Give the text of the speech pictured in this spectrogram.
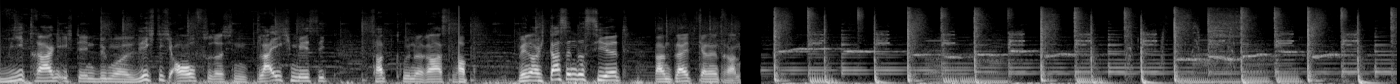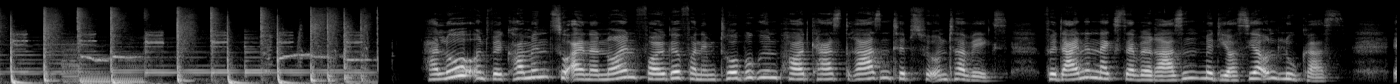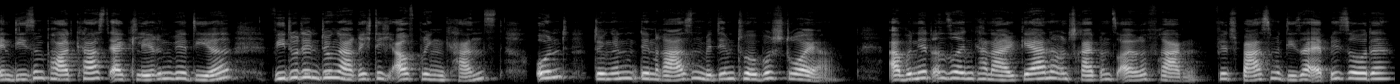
wie trage ich den Dünger richtig auf, sodass ich einen gleichmäßig sattgrünen Rasen habe. Wenn euch das interessiert, dann bleibt gerne dran. Hallo und willkommen zu einer neuen Folge von dem Turbogrün Podcast Rasentipps für unterwegs. Für deinen Next Level Rasen mit Josia und Lukas. In diesem Podcast erklären wir dir, wie du den Dünger richtig aufbringen kannst und düngen den Rasen mit dem Turbo-Streuer. Abonniert unseren Kanal gerne und schreibt uns eure Fragen. Viel Spaß mit dieser Episode!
